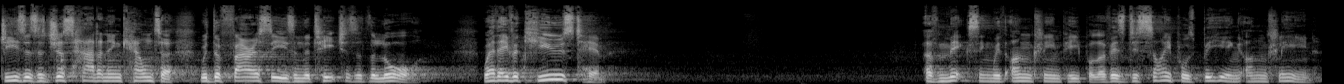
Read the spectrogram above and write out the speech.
Jesus has just had an encounter with the Pharisees and the teachers of the law where they've accused him of mixing with unclean people, of his disciples being unclean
